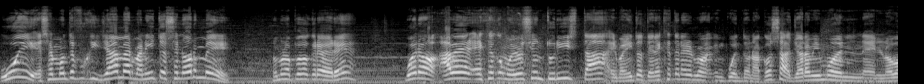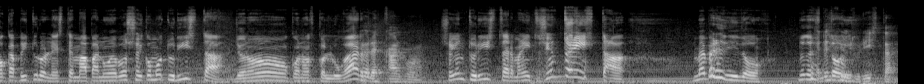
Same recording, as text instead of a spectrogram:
Uy, es el monte Fujiyama, hermanito. Es enorme. No me lo puedo creer, ¿eh? Bueno, a ver, es que como yo soy un turista Hermanito, tienes que tener en cuenta una cosa. Yo ahora mismo en el nuevo capítulo, en este mapa nuevo Soy como turista, yo no conozco el lugar. Eres calvo. Soy un turista, hermanito, soy un turista Me he perdido. ¿Dónde estoy? un turista?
